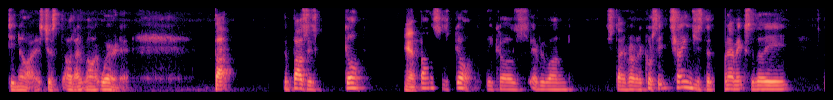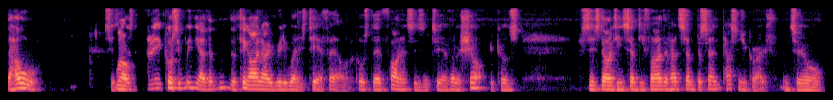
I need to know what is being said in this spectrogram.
denier. It's just I don't like wearing it. But the buzz is gone. Yeah. The buzz is gone because everyone staying around. Of course, it changes the dynamics of the the whole system. well, and of course, you know, the, the thing I know really well is TFL. Of course, the finances of TFL are shot because since 1975 they've had seven percent passenger growth until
